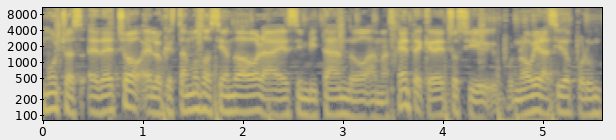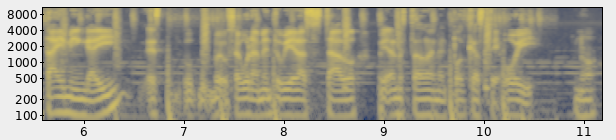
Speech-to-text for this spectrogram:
Muchas. Eh, de hecho, eh, lo que estamos haciendo ahora es invitando a más gente. Que de hecho, si no hubiera sido por un timing ahí, seguramente hubieras estado, hubieran estado en el podcast de hoy, ¿no?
